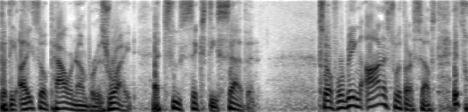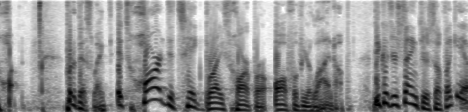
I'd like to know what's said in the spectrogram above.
But the ISO power number is right at 267. So if we're being honest with ourselves, it's hard. Put it this way it's hard to take Bryce Harper off of your lineup because you're saying to yourself, like, yeah,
